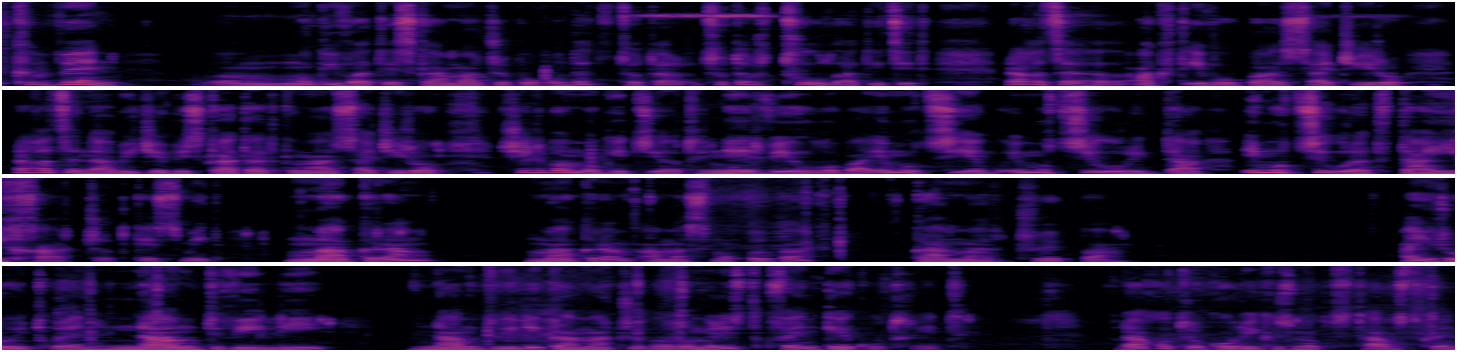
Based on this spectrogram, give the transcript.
თქვენ მოგივათ ეს გამარჯობა გონდათ ცოტა ცოტა რთულად იცით? რაღაცა აქტივობა საჭირო რაღაცა ნაბიჯების გადადგმა საჭირო. შეიძლება მოგიწიოთ ნერვიულობა ემოციური და ემოციურად დაიხარჯოთ გესმით? მაგრამ მაგრამ ამას მოყვება გამარჯვება. აი რო იტყვიან ნამდვილი ნამდვილი გამარჯვება რომელიც თქვენ გეკუთვნით ნახოთ როგორ იგრძნობთ თავს თქვენ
